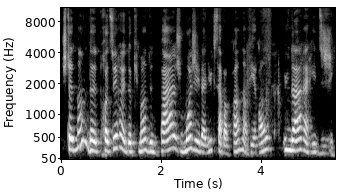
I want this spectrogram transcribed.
je te demande de produire un document d'une page. Moi, j'évalue que ça va prendre environ une heure à rédiger.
